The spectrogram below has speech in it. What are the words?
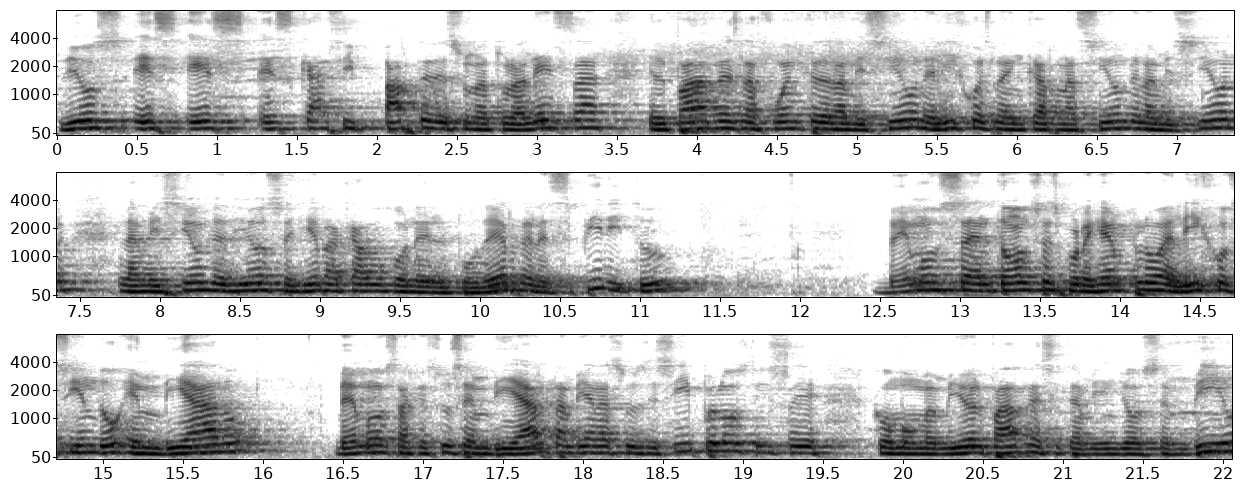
Dios es, es, es casi parte de su naturaleza. El Padre es la fuente de la misión, el Hijo es la encarnación de la misión. La misión de Dios se lleva a cabo con el poder del Espíritu. Vemos entonces, por ejemplo, el Hijo siendo enviado. Vemos a Jesús enviar también a sus discípulos. Dice, como me envió el Padre, así también yo os envío.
